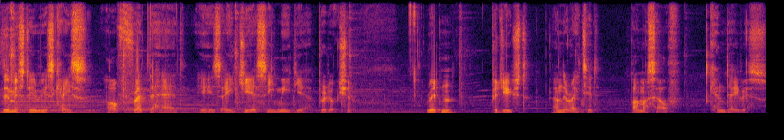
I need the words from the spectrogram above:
The Mysterious Case of Fred the Head is a GSE Media production. Written, produced, and narrated by myself, Ken Davis.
